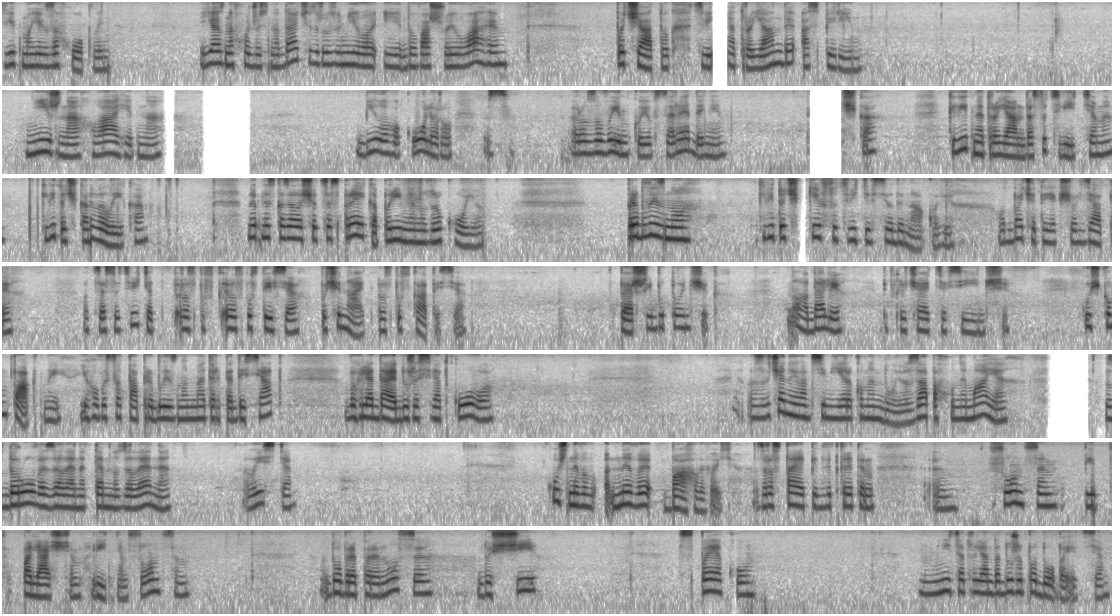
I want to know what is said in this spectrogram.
світ моїх захоплень. Я знаходжусь на дачі, зрозуміло, і до вашої уваги початок цвітіння троянди аспірін. Ніжна, лагідна, білого кольору з розовинкою всередині. Квітне троянда з суцвіттями. Квіточка невелика. Ну, я б не сказала, що це спрейка порівняно з рукою. Приблизно квіточки в суцвітті всі одинакові. От бачите, якщо взяти оце суцвіття, розпустився, починає розпускатися перший бутончик. Ну, а далі підключаються всі інші. Кущ компактний, його висота приблизно 1,50 м. Виглядає дуже святково. Звичайно, я вам всім її рекомендую. Запаху немає. Здорове, зелене, темно-зелене листя. Кущ невибагливий. Зростає під відкритим е, сонцем, під палящим літнім сонцем. Добре переносить дощі, спеку. Ну, Мені ця троянда дуже подобається.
